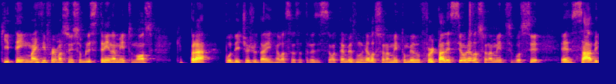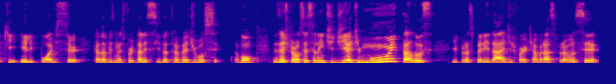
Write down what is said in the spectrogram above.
que tem mais informações sobre esse treinamento nosso para poder te ajudar em relação a essa transição, até mesmo no relacionamento, ou mesmo fortalecer o relacionamento se você é, sabe que ele pode ser cada vez mais fortalecido através de você, tá bom? Desejo para você um excelente dia de muita luz e prosperidade. Forte abraço para você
